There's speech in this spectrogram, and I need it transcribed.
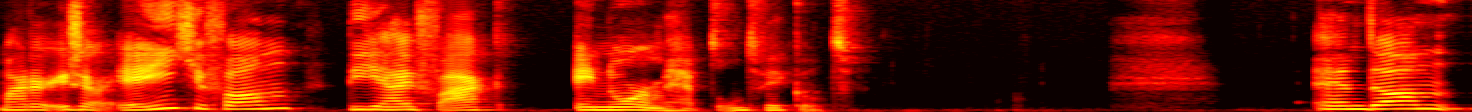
Maar er is er eentje van die jij vaak enorm hebt ontwikkeld. En dan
